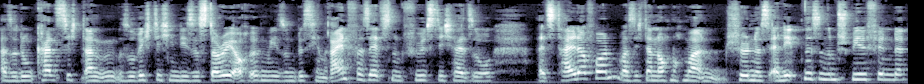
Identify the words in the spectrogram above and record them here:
Also du kannst dich dann so richtig in diese Story auch irgendwie so ein bisschen reinversetzen und fühlst dich halt so als Teil davon, was ich dann auch nochmal ein schönes Erlebnis in einem Spiel finde.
